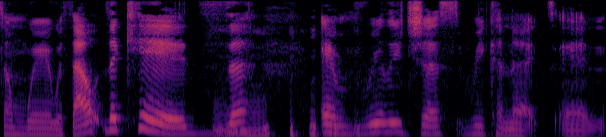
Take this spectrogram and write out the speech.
somewhere without the kids Mhm. and really just reconnect and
